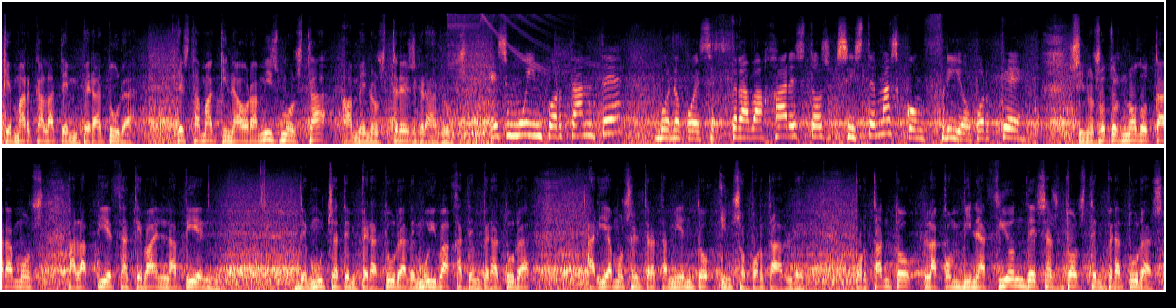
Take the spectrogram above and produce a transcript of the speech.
que marca la temperatura. Esta máquina ahora mismo está a menos 3 grados. Es muy importante, bueno, pues trabajar estos sistemas con frío. ¿Por qué? Si nosotros no dotáramos a la pieza que va en la piel de mucha temperatura, de muy baja temperatura, haríamos el tratamiento insoportable. Por tanto, la combinación de esas dos temperaturas,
